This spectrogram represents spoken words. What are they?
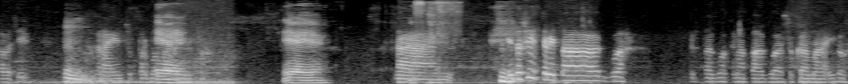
apa sih Hmm. ngerayain Super Bowl Iya, kali iya. itu. Iya, iya. Dan itu sih cerita gua cerita gua kenapa gua suka sama Eagles.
